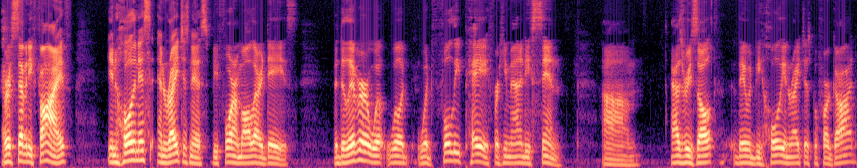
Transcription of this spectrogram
verse 75 in holiness and righteousness before him all our days. The deliverer would, would, would fully pay for humanity's sin. Um, as a result, they would be holy and righteous before God.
